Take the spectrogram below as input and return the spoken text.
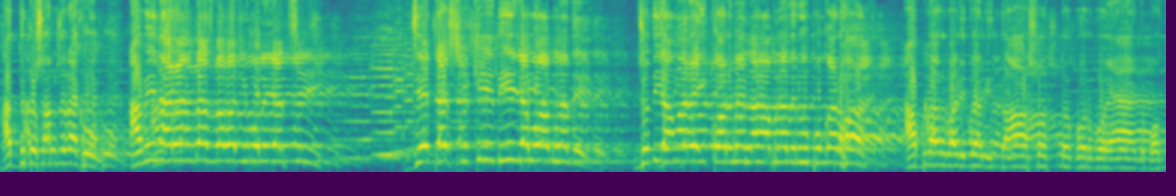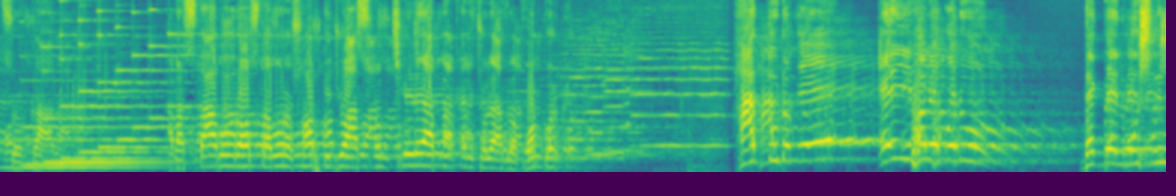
হাত দুটো সামনে রাখুন। আমি নারায়ণ দাস বাবাজি বলে যাচ্ছি। যেটা শিখিয়ে দিয়ে যাব আপনাদের। যদি আমার এই কর্মে না আপনাদের উপকার হয়, আপনার বাড়িতে আমি দাসত্ব করব এক বছর কাল। আমার স্থাবর, অস্থাবর সব কিছু আশ্রম ছেড়ে আপনার কাছে চলে আসব। ফোন করবে। হাত দুটোকে এইভাবে করুন। দেখবেন মুসলিম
